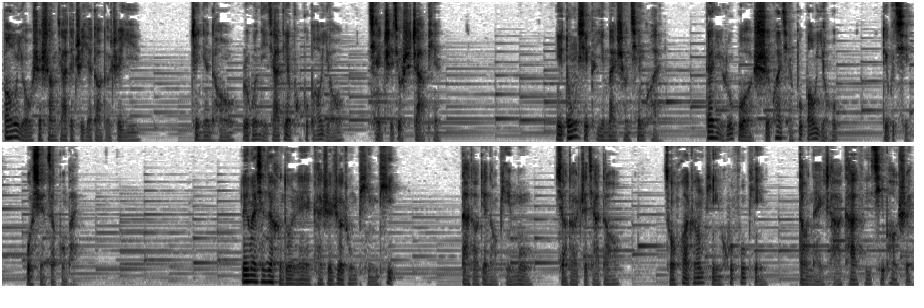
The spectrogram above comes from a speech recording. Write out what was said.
包邮是商家的职业道德之一，这年头，如果你家店铺不包邮，简直就是诈骗。你东西可以卖上千块，但你如果十块钱不包邮，对不起，我选择不买。另外，现在很多人也开始热衷平替，大到电脑屏幕，小到指甲刀，从化妆品、护肤品，到奶茶、咖啡、气泡水。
